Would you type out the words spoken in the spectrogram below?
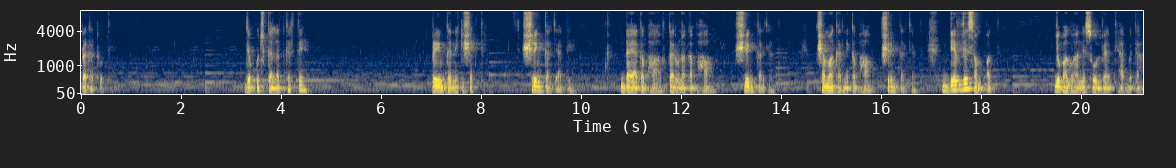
प्रकट होती है। जब कुछ गलत करते हैं, प्रेम करने की शक्ति श्रिंक कर जाती है। दया का भाव, करुणा का भाव श्रिंक कर जाता है। क्षमा करने का भाव श्रिंक कर जाता है। दिव्य संपद जो भगवान ने सोलहवें अध्याय में कहा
